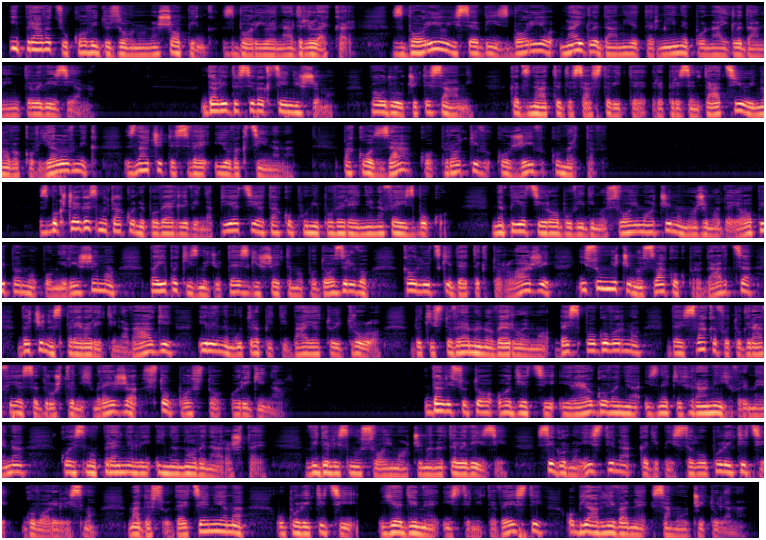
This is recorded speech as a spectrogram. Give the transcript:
i pravac u covid zonu na shopping, zborio je nadri lekar. Zborio i sebi izborio najgledanije termine po najgledanijim televizijama. Da li da se vakcinišemo? Pa odlučite sami. Kad znate da sastavite reprezentaciju i Novakov jelovnik, znaćete sve i o vakcinama. Pa ko za, ko protiv, ko živ, ko mrtav. Zbog čega smo tako nepoverljivi na pijaci, a tako puni poverenja na Facebooku? Na pijaci robu vidimo svojim očima, možemo da je opipamo, pomirišemo, pa ipak između tezgi šetamo podozrivo kao ljudski detektor laži i sumnjičimo svakog prodavca da će nas prevariti na vagi ili nam utrapiti bajato i trulo, dok istovremeno verujemo bespogovorno da je svaka fotografija sa društvenih mreža 100% original. Da li su to odjeci i reagovanja iz nekih ranijih vremena koje smo preneli i na nove naraštaje? Videli smo svojim očima na televiziji. Sigurno istina kad je pisalo u politici, govorili smo, mada su decenijama u politici jedine istinite vesti objavljivane samo u čituljama.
